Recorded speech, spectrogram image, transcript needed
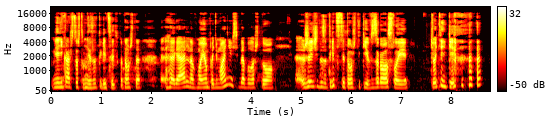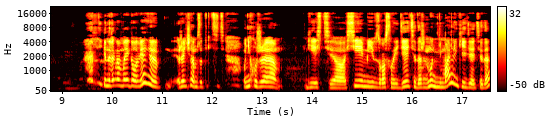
мне не кажется, что мне за 30, потому что э, реально в моем понимании всегда было, что э, женщины за 30 это уже такие взрослые тетеньки. И, наверное, в моей голове э, женщинам за 30 у них уже есть э, семьи, взрослые дети, даже, ну, не маленькие дети, да,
